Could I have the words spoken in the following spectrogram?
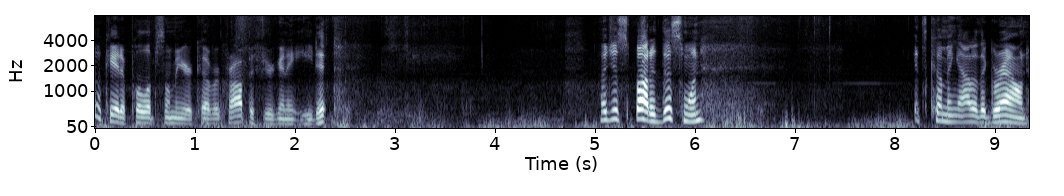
It's okay to pull up some of your cover crop if you're going to eat it. I just spotted this one. It's coming out of the ground.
